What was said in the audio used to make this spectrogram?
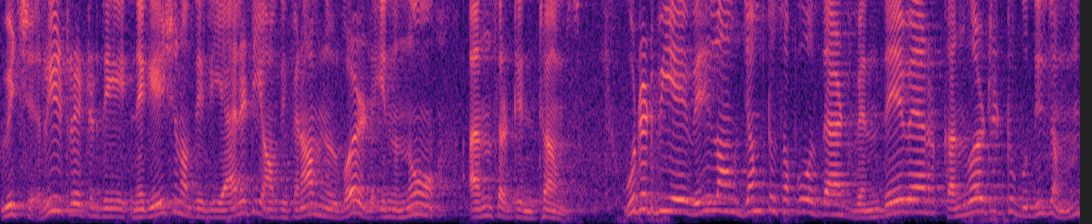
which reiterated the negation of the reality of the phenomenal world in no uncertain terms. Would it be a very long jump to suppose that when they were converted to Buddhism,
